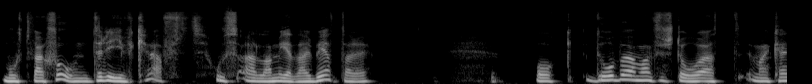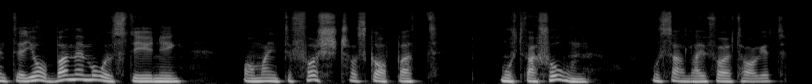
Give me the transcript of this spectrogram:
motivation, drivkraft hos alla medarbetare. Och då bör man förstå att man kan inte jobba med målstyrning om man inte först har skapat motivation hos alla i företaget.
